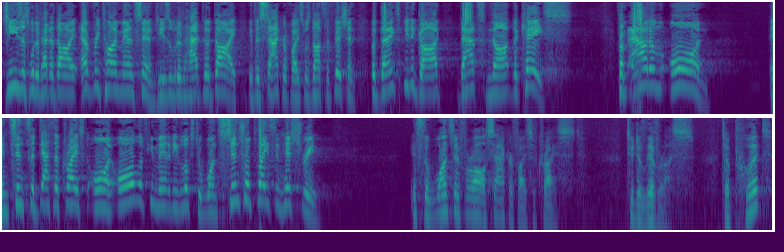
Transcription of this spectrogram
Jesus would have had to die every time man sinned. Jesus would have had to die if his sacrifice was not sufficient. But thanks be to God, that's not the case. From Adam on, and since the death of Christ on, all of humanity looks to one central place in history. It's the once and for all sacrifice of Christ to deliver us, to put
